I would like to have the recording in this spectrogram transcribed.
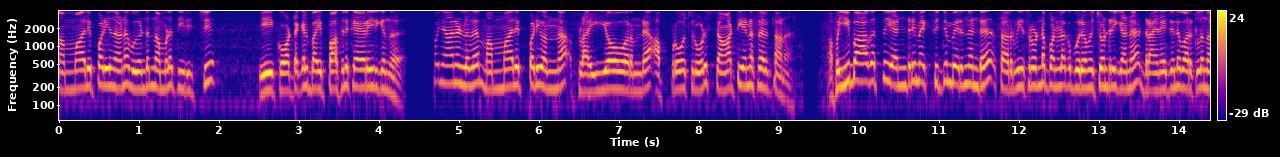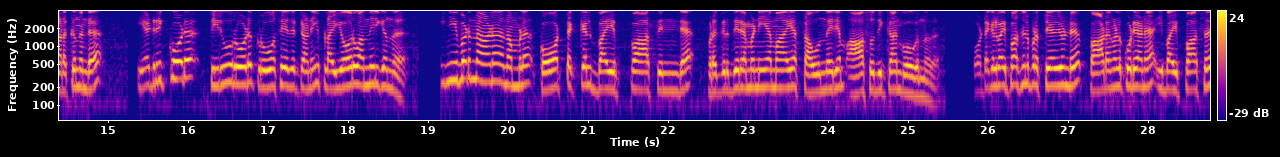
മമ്മാലിപ്പടി നിന്നാണ് വീണ്ടും നമ്മൾ തിരിച്ച് ഈ കോട്ടക്കൽ ബൈപ്പാസിൽ കയറിയിരിക്കുന്നത്. അപ്പോൾ ഞാനുള്ളത് മമ്മാലിപ്പടി വന്ന ഫ്ലൈ ഓവറിന്റെ അപ്രോച്ച് റോഡ് സ്റ്റാർട്ട് ചെയ്യുന്ന സ്ഥലത്താണ്. അപ്പോൾ ഈ ഭാഗത്ത് എൻട്രിയും എക്സിറ്റും വരുന്നുണ്ട്. സർവീസ് റോഡിന്റെ പണികളൊക്കെ പുരോഗമിച്ചുകൊണ്ടിരിക്കുകയാണ്. ഡ്രൈനേജിന്റെ വർക്കുകൾ നടക്കുന്നുണ്ട്. എടരിക്കോട് തിരൂർ റോഡ് ക്രോസ് ചെയ്തിട്ടാണ് ഈ ഫ്ലൈ ഓവർ വന്നിരിക്കുന്നത്. ഇനി ഇവിടെ നിന്നാണ് നമ്മൾ കോട്ടക്കൽ ബൈപ്പാസിന്റെ പ്രകൃതിരമണീയമായ സൗന്ദര്യം ആസ്വദിക്കാൻ പോകുന്നത്. കോട്ടക്കൽ ബൈപ്പാസിന് പ്രത്യേകതയുണ്ട്. പാടങ്ങൾ കൂടിയാണ് ഈ ബൈപ്പാസ്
